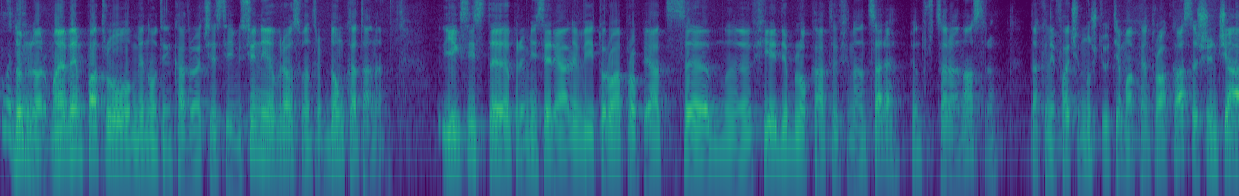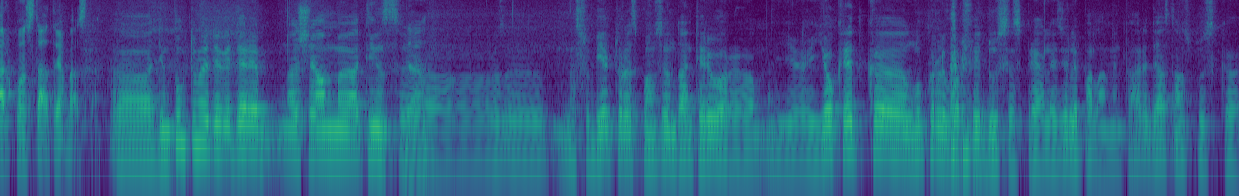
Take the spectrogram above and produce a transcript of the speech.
plătim. Domnilor, mai avem patru minute în cadrul acestei emisiuni. Vreau să vă întreb, domn Catană, există premise reale în viitorul apropiat să uh, fie deblocată finanțarea pentru țara noastră? Dacă ne facem, nu știu, tema pentru acasă și în ce ar consta treaba asta? Uh, Din punctul meu de vedere, așa am atins Da. uh, răz- subiectul răspunzând anterior. Uh, Eu cred că lucrurile vor fi duse spre alegerile parlamentare, de asta am spus că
